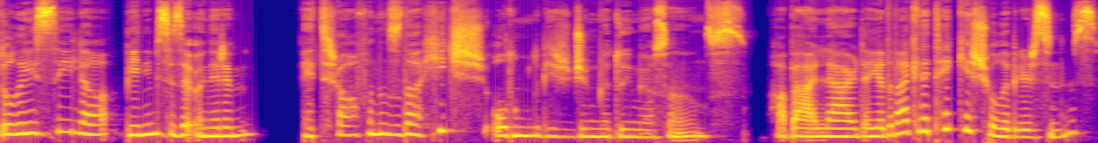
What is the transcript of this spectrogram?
Dolayısıyla benim size önerim etrafınızda hiç olumlu bir cümle duymuyorsanız haberlerde ya da belki de tek yaşıyor olabilirsiniz.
